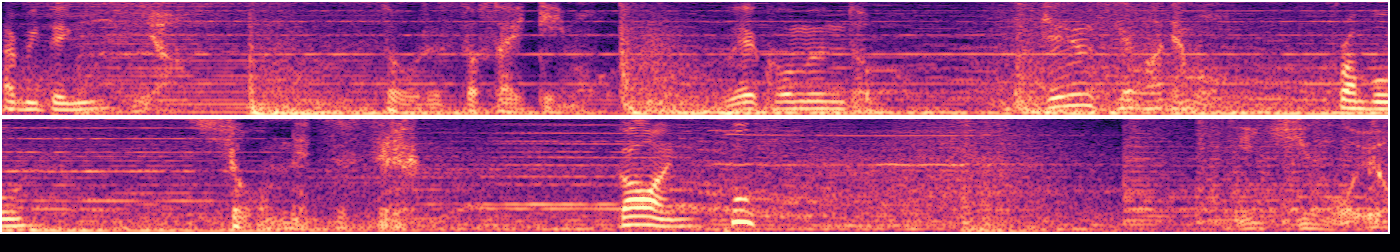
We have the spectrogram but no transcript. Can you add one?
Everything? いやソウルソサイティもウェコムンドも現世までも Crumble. 消滅する Gone. Poof. いちごよ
